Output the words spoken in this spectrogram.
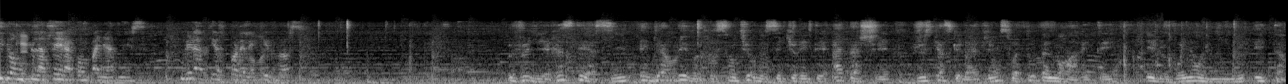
sido un placer acompañarles. Gracias por elegirnos. Veuillez rester assis et garder votre ceinture de sécurité attachée jusqu'à ce que l'avion soit totalement arrêté et le voyant lumineux éteint.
